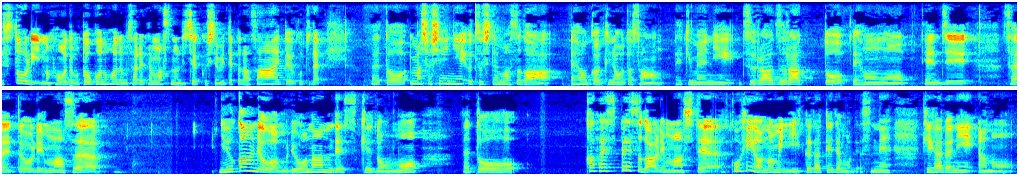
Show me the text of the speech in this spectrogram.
ストーリーの方でも投稿の方でもされてますのでチェックしてみてくださいということで、えっ、と、今写真に写してますが、絵本館木の歌さん、壁面にずらずらっと絵本を展示されております。入館料は無料なんですけども、えっと、カフェスペースがありまして、コーヒーを飲みに行くだけでもですね、気軽に、あの、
